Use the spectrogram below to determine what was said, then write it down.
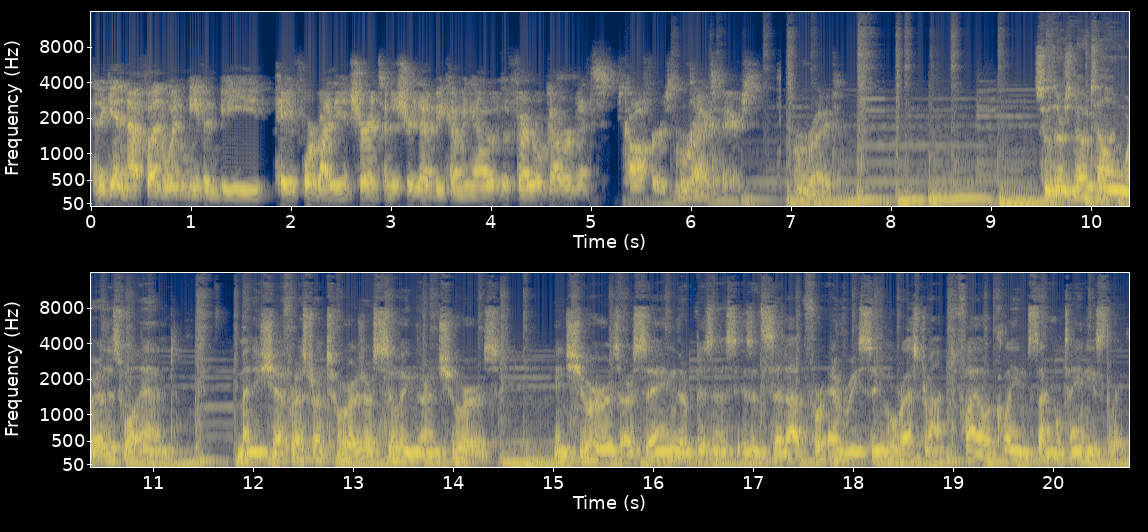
And again, that fund wouldn't even be paid for by the insurance industry. That'd be coming out of the federal government's coffers and right. taxpayers. Right. So there's no telling where this will end. Many chef restaurateurs are suing their insurers. Insurers are saying their business isn't set up for every single restaurant to file a claim simultaneously.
